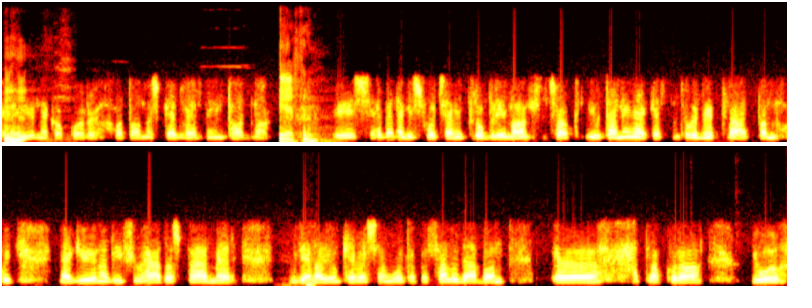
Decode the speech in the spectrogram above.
uh-huh. jönnek, akkor hatalmas kedvezményt adnak. Értem. És ebben nem is volt semmi probléma, csak miután én elkezdtem dolgozni, mert vártam, hogy megjöjjön az ifjú házaspár, mert ugye nagyon kevesen voltak a szállodában. Hát akkor a, jól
